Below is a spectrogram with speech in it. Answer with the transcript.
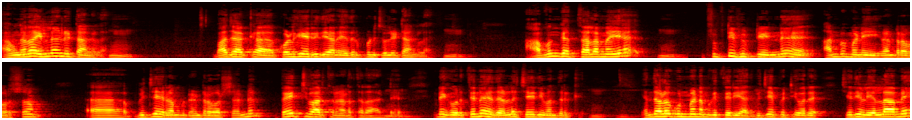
அவங்க தான் இல்லைன்னுட்டாங்களே பாஜக கொள்கை ரீதியான எதிர்ப்புன்னு சொல்லிட்டாங்களே. அவங்க தலைமையை. ஃபிஃப்டி ஃபிஃப்டின்னு அன்புமணி ரெண்டரை வருஷம் விஜய் ரம் ரெண்டரை வருஷம்னு பேச்சுவார்த்தை நடத்துறதாட்டு இன்னைக்கு ஒரு தின இதழில் செய்தி வந்திருக்கு. எந்த அளவுக்கு உண்மை நமக்கு தெரியாது. விஜய் பற்றி ஒரு செய்திகள் எல்லாமே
